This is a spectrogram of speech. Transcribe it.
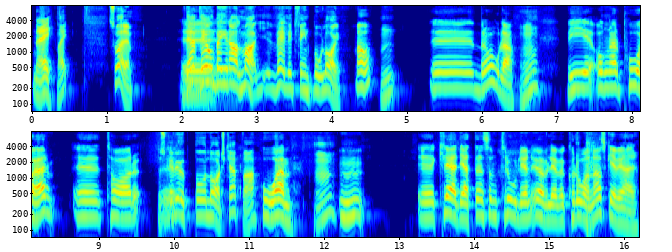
nej. Nej, så är det. Det, det är om Eh. Beijer Alma, väldigt fint bolag. Ja. Mm. Eh, bra Ola. Mm. Vi ångar på här. Eh, tar Nu ska vi upp på large cap va? H&M. Mm. Mm. Eh, klädjätten som troligen överlever corona skrev vi här.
